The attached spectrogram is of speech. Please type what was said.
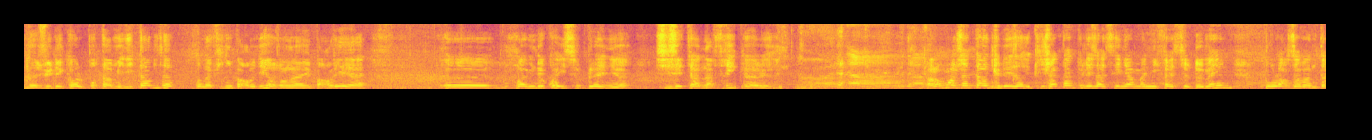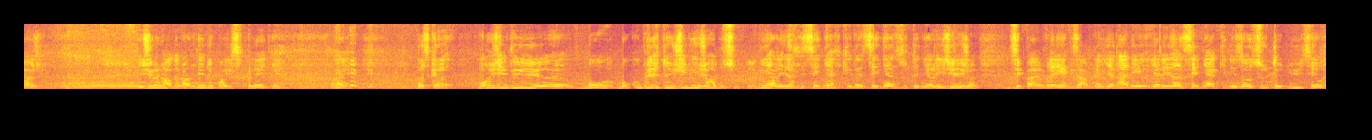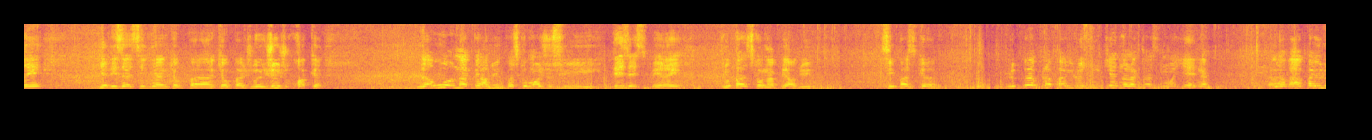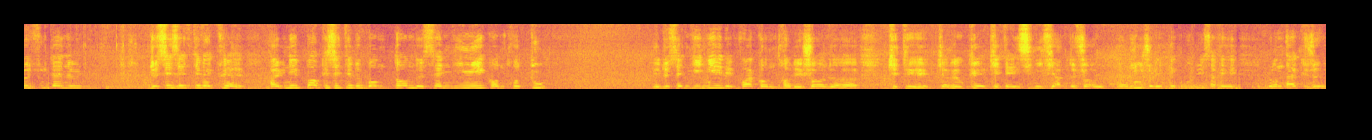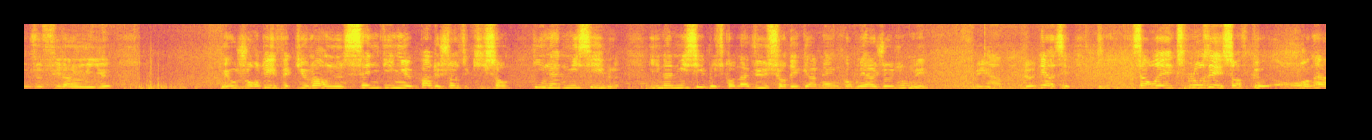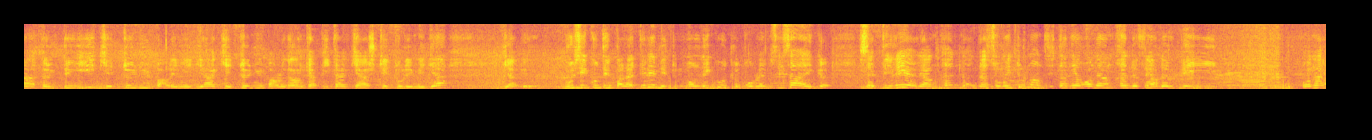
dans une école pourtant militante, on a fini par me dire, j'en avais parlé, hein, euh, mais de quoi ils se plaignent S'ils étaient en Afrique. Euh, alors moi j'attends que, les, que les enseignants manifestent demain pour leurs avantages. Et je vais leur demander de quoi ils se plaignent. Hein. Parce que moi j'ai vu euh, beaucoup plus de gilets jaunes soutenir les enseignants que d'enseignants soutenir les gilets jaunes. C'est pas un vrai exemple. Il y, en a des, il y a des enseignants qui les ont soutenus, c'est vrai. Il y a des enseignants qui n'ont pas, pas joué le jeu. Je crois que Là où on a perdu, parce que moi je suis désespéré, je pense qu'on a perdu, c'est parce que le peuple n'a pas eu le soutien de la classe moyenne, n'a pas eu le soutien de, ses intellectuels. À une époque, c'était le bon temps de s'indigner contre tout. Et de s'indigner des fois contre des choses euh, qui étaient, qui, étaient insignifiantes. Pour nous, je l'ai connu, ça fait longtemps que je suis dans le milieu. Mais aujourd'hui, effectivement, on ne s'indigne pas de choses qui sont inadmissibles. Inadmissibles, ce qu'on a vu sur des gamins qu'on met à genoux, mais, le dire, ça aurait explosé, sauf qu'on a un pays qui est tenu par les médias, qui est tenu par le grand capital, qui a acheté tous les médias. Vous écoutez pas la télé, mais tout le monde l'écoute. Le problème, c'est ça, et que cette télé, elle est en train d'assommer tout le monde. C'est-à-dire, on est en train de faire d'un pays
